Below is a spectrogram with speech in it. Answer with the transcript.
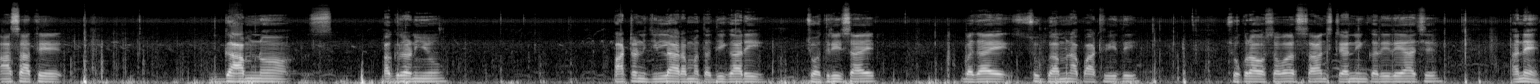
આ સાથે ગામનો અગ્રણીઓ, પાટણ જિલ્લા રમત અધિકારી ચૌધરી સાહેબ, બધાએ શુભકામના પાઠવી હતી. છોકરાઓ સવાર સાંજ ટ્રેનિંગ કરી રહ્યા છે અને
